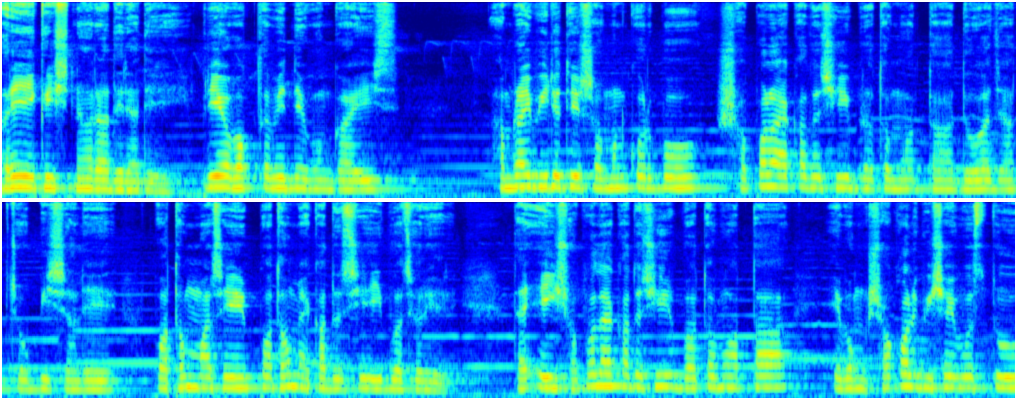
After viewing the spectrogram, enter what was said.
হরে কৃষ্ণ, রাধে রাধে। প্রিয় ভক্তবৃন্দ এবং গাইস আমরা এই ভিডিওতে শ্রমণ করব সফলা একাদশী ব্রতমত্তা দু হাজার চব্বিশ সালের প্রথম মাসের প্রথম একাদশী এই বছরের। তাই এই সফলা একাদশীর ব্রতমত্তা এবং সকল বিষয়বস্তু,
